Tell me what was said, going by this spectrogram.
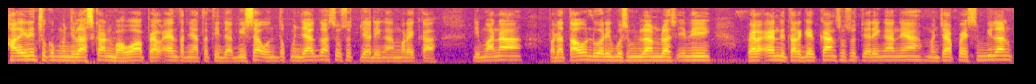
Hal ini cukup menjelaskan bahwa PLN ternyata tidak bisa untuk menjaga susut jaringan mereka, di mana pada tahun 2019 ini PLN ditargetkan susut jaringannya mencapai 9,40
